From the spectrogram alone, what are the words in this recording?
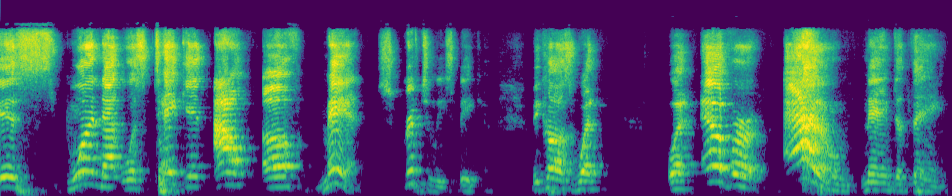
is one that was taken out of man, scripturally speaking. Because what whatever Adam named a thing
